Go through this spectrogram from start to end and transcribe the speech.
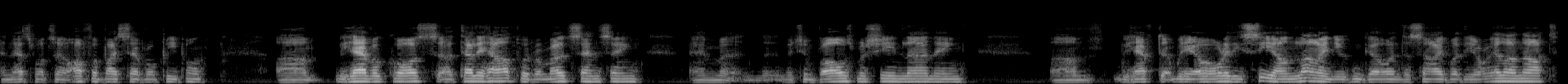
and that's what's offered by several people. Um, we have, of course, uh, telehealth with remote sensing, and uh, which involves machine learning, um, we have to. We already see online. You can go and decide whether you're ill or not.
